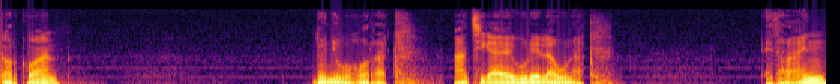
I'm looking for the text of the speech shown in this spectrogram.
Gaurkoan, doinu gogorrak, antzigabe gure lagunak, eta orain,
